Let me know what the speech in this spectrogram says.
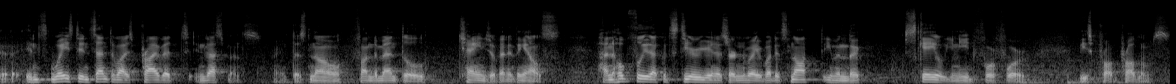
Uh, in ways to incentivize private investments. Right? There's no fundamental change of anything else. And hopefully that could steer you in a certain way, but it's not even the scale you need for, for these pro- problems.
